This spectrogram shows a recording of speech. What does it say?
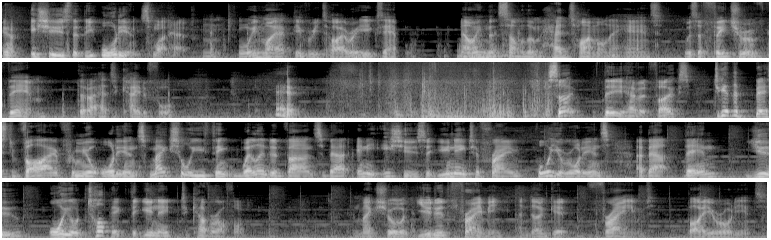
you know, issues that the audience might have. Hmm. Well, in my active retiree example, knowing that some of them had time on their hands was a feature of them that I had to cater for. Yeah. So, there you have it, folks. To get the best vibe from your audience, make sure you think well in advance about any issues that you need to frame for your audience about them, you, or your topic that you need to cover off on. And make sure you do the framing and don't get framed by your audience.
